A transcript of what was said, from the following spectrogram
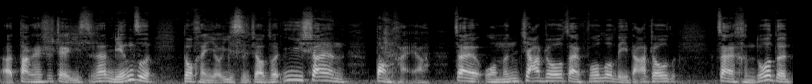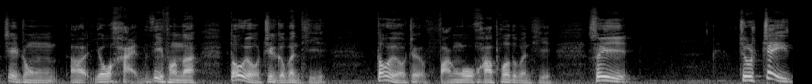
啊，大概是这个意思。它名字都很有意思，叫做依山傍海啊。在我们加州，在佛罗里达州，在很多的这种啊有海的地方呢，都有这个问题，都有这个房屋滑坡的问题，所以。就是这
